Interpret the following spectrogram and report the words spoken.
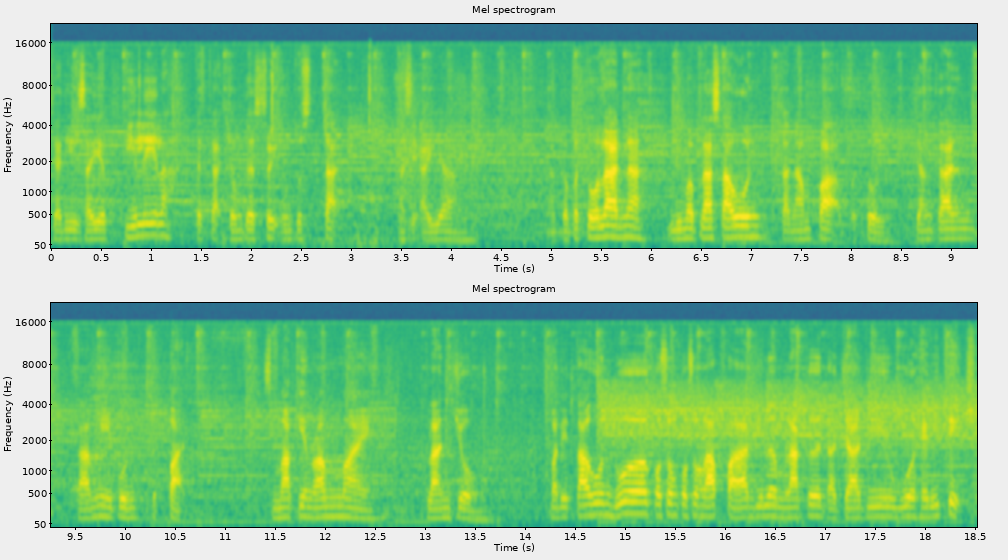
Jadi saya pilihlah dekat Jongle Street untuk start nasi ayam. Kebetulan lah 15 tahun tak nampak betul. Jangan kami pun tepat. Semakin ramai pelancong. Pada tahun 2008 bila Melaka dah jadi World Heritage.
